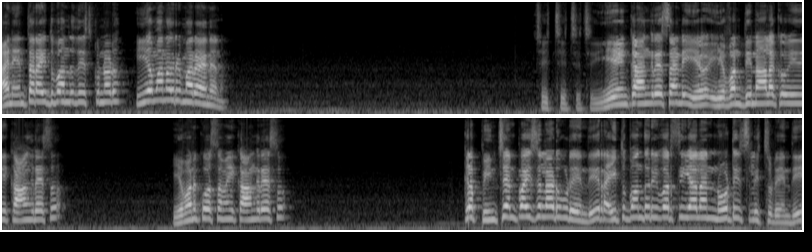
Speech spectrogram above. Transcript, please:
ఆయన ఎంత రైతు బంధు తీసుకున్నాడు? ఇయ్యమనరు మరి ఆయనను. చి చి ఏం కాంగ్రెస్ అండి? ఎవరి దినాలకు ఇది కాంగ్రెస్? ఎవరి కోసం ఈ కాంగ్రెస్? ఇంకా పింఛన్ పైసలు అడుగుడేంది రైతు బంధు రివర్స్ ఇవ్వాలని నోటీసులు ఇచ్చుడేంది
